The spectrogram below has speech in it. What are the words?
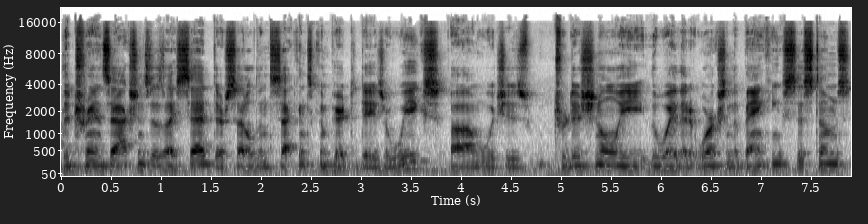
The transactions, as I said, they're settled in seconds compared to days or weeks, um, which is traditionally the way that it works in the banking systems.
